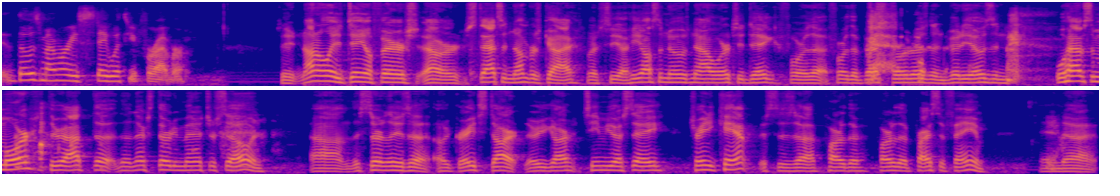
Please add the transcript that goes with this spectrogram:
those memories stay with you forever. See, not only is Daniel Ferris our stats and numbers guy, but see, uh, he also knows now where to dig for the for the best photos and videos, and we'll have some more throughout the the next thirty minutes or so. And um, this certainly is a, a great start. There you go, Team USA training camp. This is uh, part of the part of the price of fame, and yeah.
